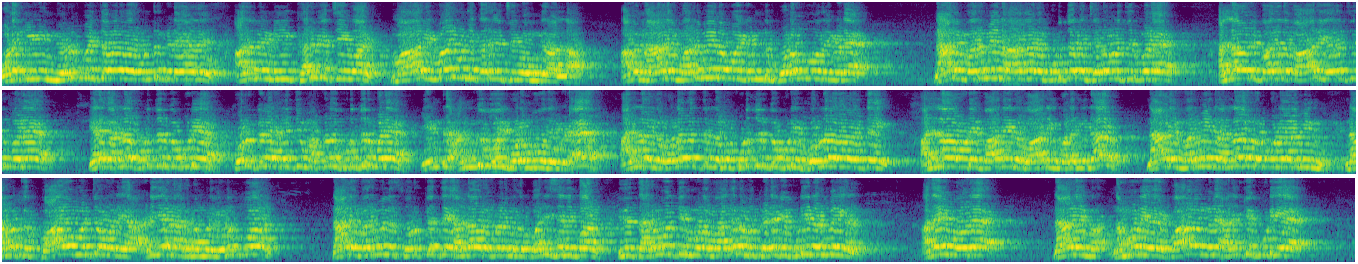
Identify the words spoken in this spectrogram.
உனக்கு இனி நெருப்பை தவிர வேற ஒன்றும் கிடையாது. அதனை நீ கருக செய்வாய். மாறி மாறி உன்னை கருக செய்வோங்கிற அல்லா அவன் நாளை மறுமையில போய் கண்டு புலம்புவதை விட நாளை மறுமையில ஆகாரம் கொடுத்தவன் செலவழிச்சிருப்பன. அல்லாவுடைய பாதையில வாரி இறைச்சிருப்பன. எனக்கு அல்லாஹ் கொடுத்திருக்கக்கூடிய பொருட்களை அனைத்தும் மக்களுக்கு கொடுத்திருப்பன என்று அங்கு போய் புலம்புவதை விட அல்ல இந்த உலகத்தில் நம்ம கொடுத்திருக்கக்கூடிய பொருளாதாரத்தை அல்லாவுடைய பாதையில வாரி வழங்கினால் நாளை மறுமையில் அல்லாஹ் ரப்பல் நமக்கு பாவமற்ற ஒரு அடியானாக நம்மளை எழுப்புவார். நாளை மறுமையில் சொர்க்கத்தை அல்லாஹ் ரப்பல் நமக்கு பரிசளிப்பார். இது தர்மத்தின் மூலமாக நமக்கு கிடைக்கக்கூடிய நன்மைகள். அதே போல நாளை ம- நம்முடைய பாவங்களை அழிக்கக்கூடிய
